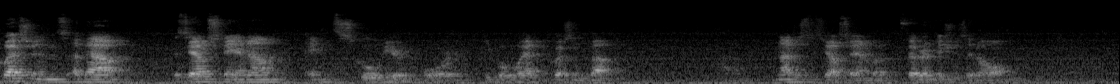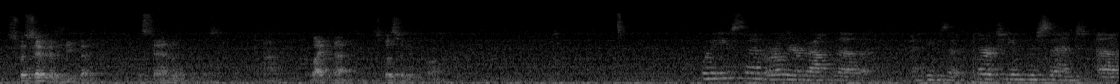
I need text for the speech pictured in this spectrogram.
questions about the Seattle Stand Down in school here, or people who had questions about um, not just the Seattle Stand, but veteran issues at all, specifically the, the stand Down, uh, like that specific one. What you said earlier about the, I think said thirteen percent of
